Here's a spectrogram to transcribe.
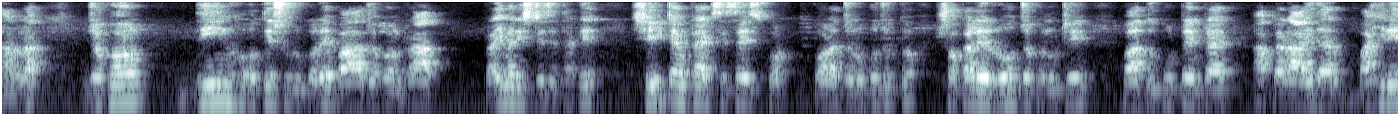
ধারণা। যখন দিন হতে শুরু করে বা যখন রাত প্রাইমারি স্টেজে থাকে, সেই টাইমটা এক্সারসাইজ করার জন্য উপযুক্ত। সকালে রোদ যখন উঠে বা দুপুর টাইমটায় আপনারা আইদার বাহিরে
